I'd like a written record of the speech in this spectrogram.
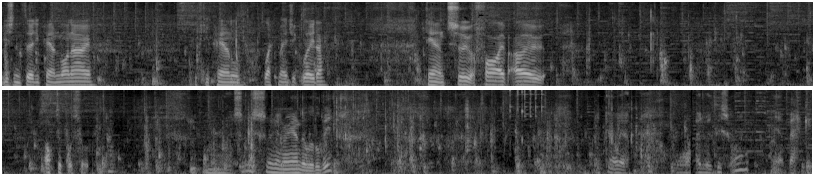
using 30 pound mono 50 pound black magic leader down to a 5.0 octopus hook. Alright, so just swinging around a little bit. Go out wide with this one. Now back it.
